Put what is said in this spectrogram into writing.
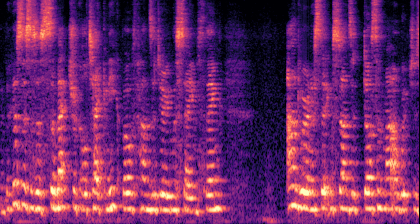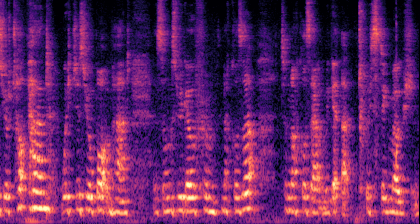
And because this is a symmetrical technique, both hands are doing the same thing, and we're in a sitting stance, it doesn't matter which is your top hand, which is your bottom hand as long as we go from knuckles up to knuckles out and we get that twisting motion.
